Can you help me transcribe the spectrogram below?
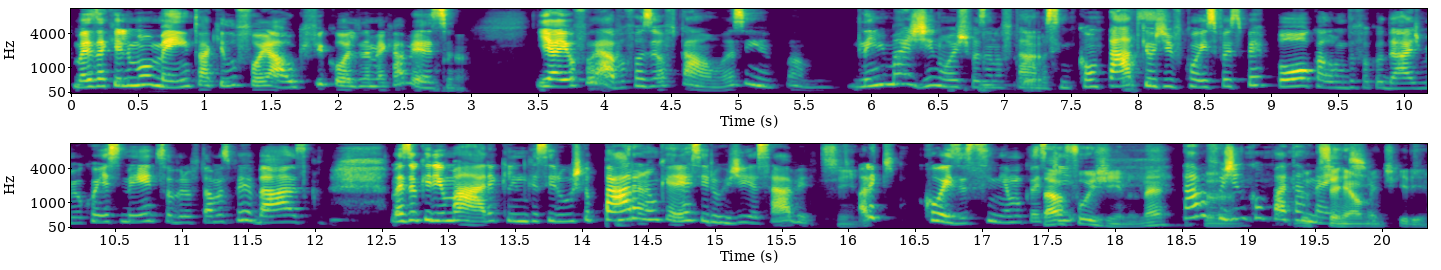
Mas naquele momento aquilo foi algo que ficou ali na minha cabeça. É. E aí eu falei, ah, vou fazer oftalmo. Assim, nem me imagino hoje fazendo oftalmo. É. Assim, contato que eu tive com isso foi super pouco ao longo da faculdade. Meu conhecimento sobre oftalmo é super básico. Mas eu queria uma área clínica cirúrgica para não querer cirurgia, sabe? Sim. Olha que coisa, assim, é uma coisa Tava que... fugindo, né? Tava do, fugindo completamente. Do que você realmente queria.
